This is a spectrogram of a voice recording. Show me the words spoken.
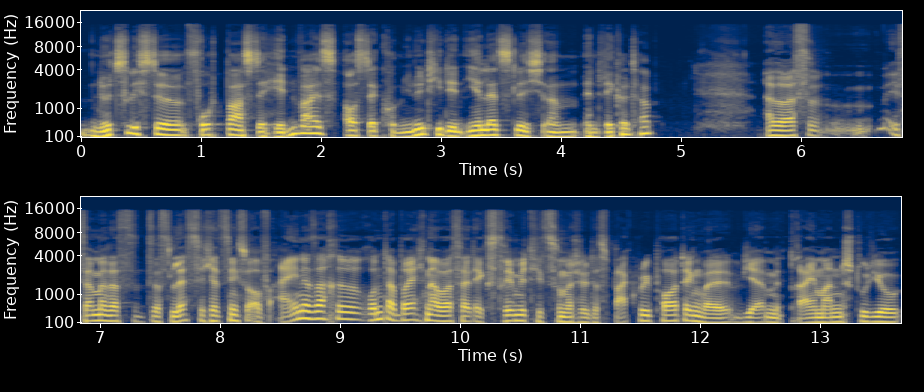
nützlichste, fruchtbarste Hinweis aus der Community, den ihr letztlich ähm, entwickelt habt? Also was, ich sag mal, das, das lässt sich jetzt nicht so auf eine Sache runterbrechen, aber es ist halt extrem wichtig, zum Beispiel das Bug-Reporting, weil wir mit drei Mann Studio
